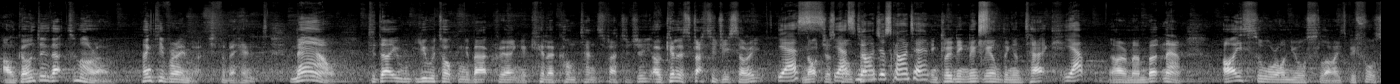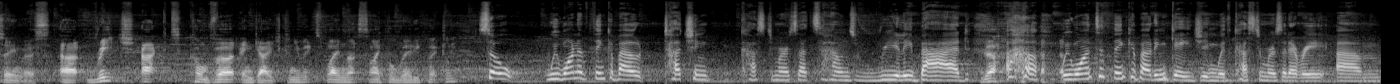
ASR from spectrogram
I'll go and do that tomorrow. Thank you very much for the hint. Now, today you were talking about creating a killer content strategy. Oh, killer strategy, sorry. Yes, Not just yes, content. not just content. Including link building and tech. Yep. I remember. Now, I saw on your slides before seeing this uh, reach, act, convert, engage. Can you explain that cycle really quickly? So we want to think about touching customers. That sounds really bad. Yeah. we want to think about engaging with customers at every um,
